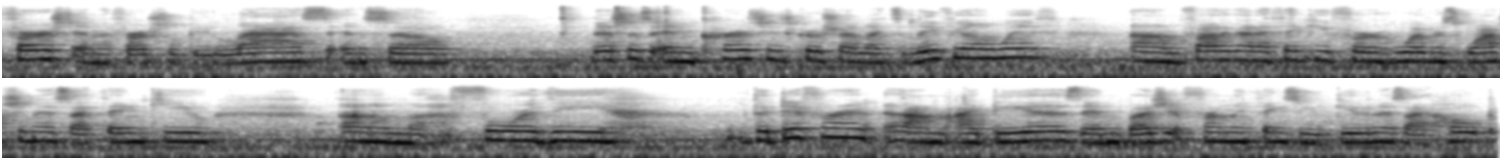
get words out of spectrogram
first and the first will be last. And so this is an encouraging scripture I'd like to leave y'all with. Um, Father God, I thank you for whoever's watching this. I thank you um, for the the different um, ideas and budget friendly things you've given us. I hope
